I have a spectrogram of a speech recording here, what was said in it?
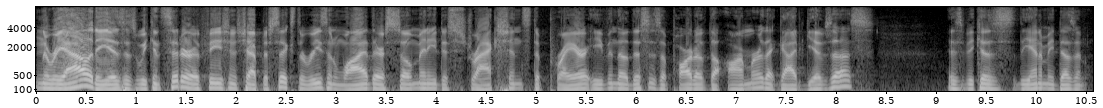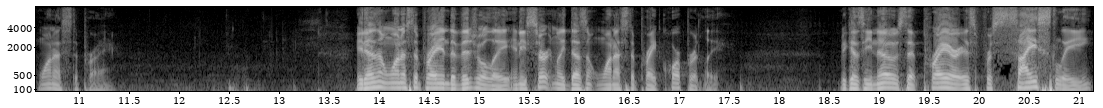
And the reality is, as we consider Ephesians chapter 6, the reason why there's so many distractions to prayer, even though this is a part of the armor that God gives us, is because the enemy doesn't want us to pray. He doesn't want us to pray individually, and he certainly doesn't want us to pray corporately. Because he knows that prayer is precisely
